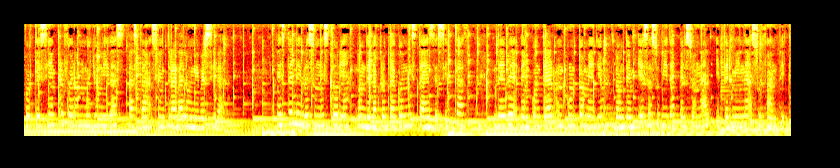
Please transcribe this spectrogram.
porque siempre fueron muy unidas hasta su entrada a la universidad. Este libro es una historia donde la protagonista, es decir, Kat, debe de encontrar un punto medio donde empieza su vida personal y termina su fanfic.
